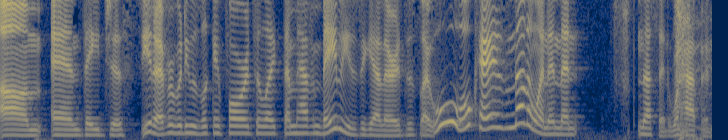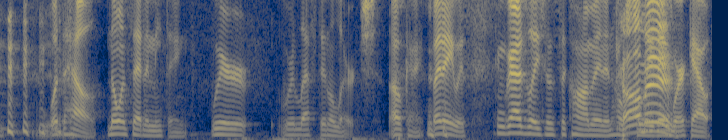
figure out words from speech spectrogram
Um and they just you know everybody was looking forward to like them having babies together. It's just like ooh okay there's another one. And then pff, nothing. What happened? What the hell? No one said anything. We're we're left in a lurch. Okay. But anyways congratulations to common and hopefully they work out.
